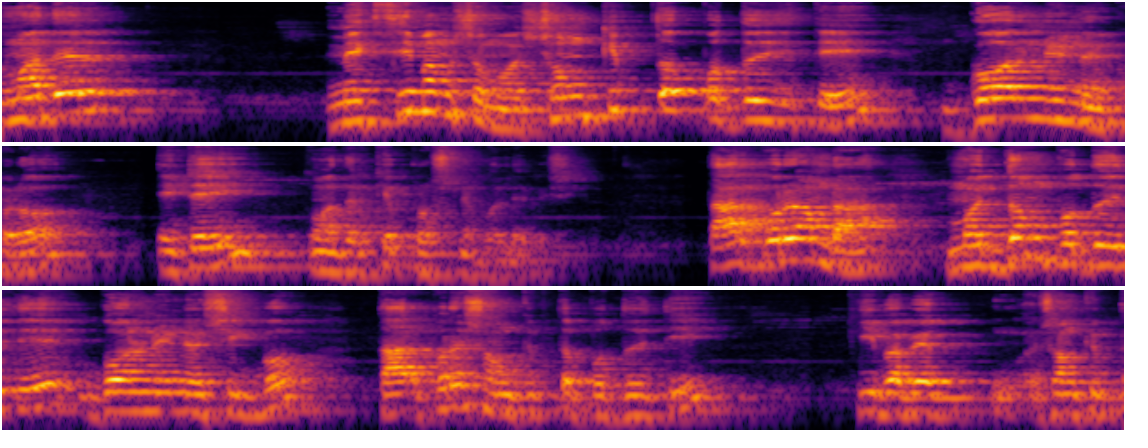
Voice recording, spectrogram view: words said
তোমাদের ম্যাক্সিমাম সময় সংক্ষিপ্ত পদ্ধতিতে গড় নির্ণয় করো, এটাই তোমাদেরকে প্রশ্নে বলে বেশি। তারপরে আমরা মধ্যম পদ্ধতিতে গড় নির্ণয় শিখব, তারপরে সংক্ষিপ্ত পদ্ধতি কীভাবে, সংক্ষিপ্ত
